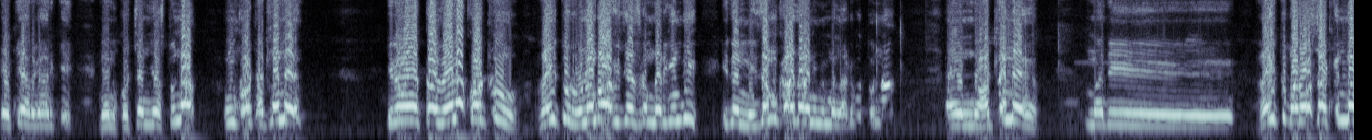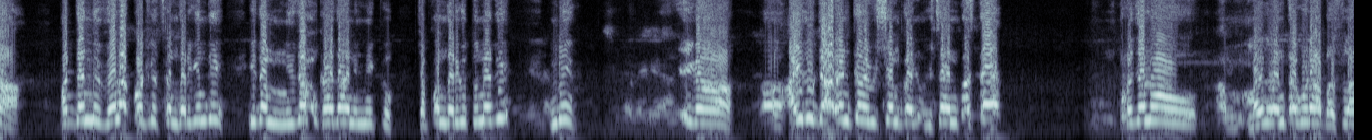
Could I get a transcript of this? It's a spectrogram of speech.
కేటీఆర్ గారికి నేను క్వశ్చన్ చేస్తున్నా. ఇంకోటి అట్లనే ఇరవై ఒక్క వేల కోట్లు రైతు రుణమాఫీ చేసుకోవడం జరిగింది. ఇది నిజం కాదా అని మిమ్మల్ని అడుగుతున్నా. అండ్ అట్లనే మరి రైతు భరోసా కింద పద్దెనిమిది వేల కోట్లు ఇచ్చడం జరిగింది. ఇది నిజం కాదా అని మీకు చెప్పడం జరుగుతున్నది. మీ ఇక ఐదు గ్యారంటీల విషయం విషయానికి వస్తే ప్రజలు మహిళలంతా కూడా బస్సులో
